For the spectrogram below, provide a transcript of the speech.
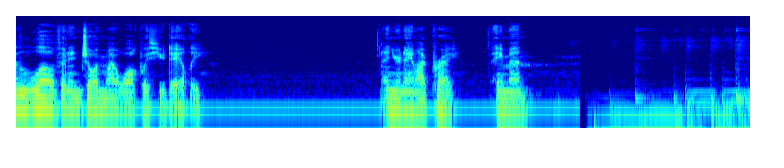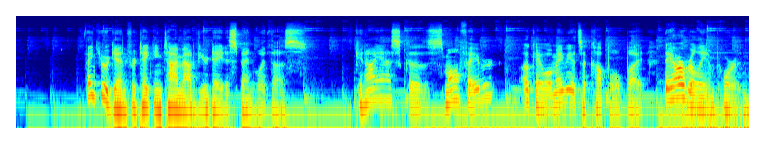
love and enjoy my walk with you daily. In your name I pray. Amen. Thank you again for taking time out of your day to spend with us. Can I ask a small favor? Okay, well, maybe it's a couple, but they are really important.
